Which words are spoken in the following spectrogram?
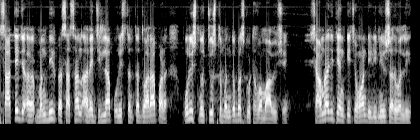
સાથે જ મંદિર પ્રશાસન અને જિલ્લા પોલીસ તંત્ર દ્વારા પણ પોલીસનો ચુસ્ત બંદોબસ્ત ગોઠવવામાં આવ્યો છે. શામળાજીથી અંકિત ચૌહાણ, ડીડી ન્યૂઝ અરવલ્લી.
